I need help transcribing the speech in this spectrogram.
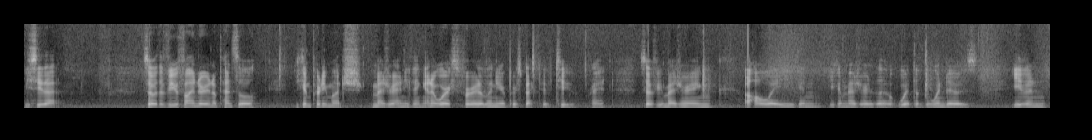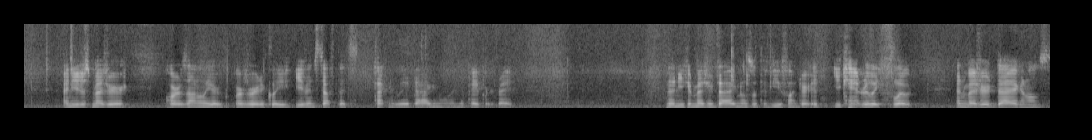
You see that? So with a viewfinder and a pencil, you can pretty much measure anything, and it works for a linear perspective too, right? So if you're measuring a hallway, you can you can measure the width of the windows, even, and you just measure horizontally or, or vertically, even stuff that's technically a diagonal in the paper, right? Then you can measure diagonals with the viewfinder. It, you can't really float and measure diagonals,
